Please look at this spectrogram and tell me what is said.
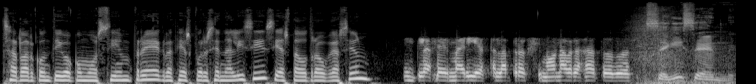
charlar contigo como siempre. Gracias por ese análisis y hasta otra ocasión. Un placer, María. Hasta la próxima. Un abrazo a todos. Seguís en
